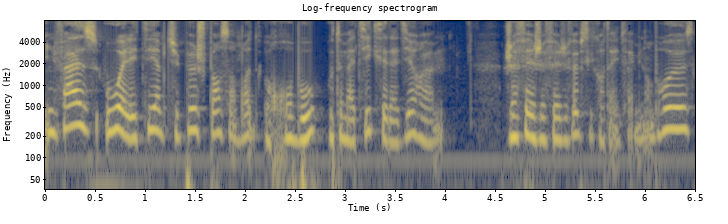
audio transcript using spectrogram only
Une phase où elle était un petit peu, je pense, en mode robot automatique, c'est-à-dire euh, je fais, je fais, je fais, parce que quand tu as une famille nombreuse,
